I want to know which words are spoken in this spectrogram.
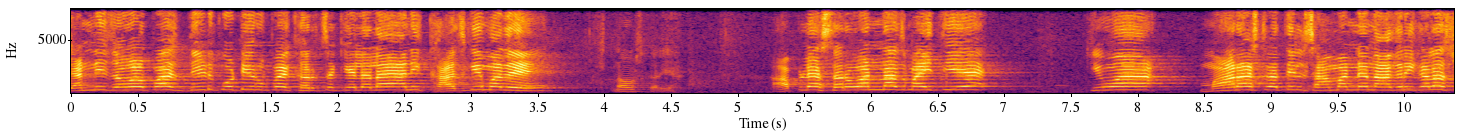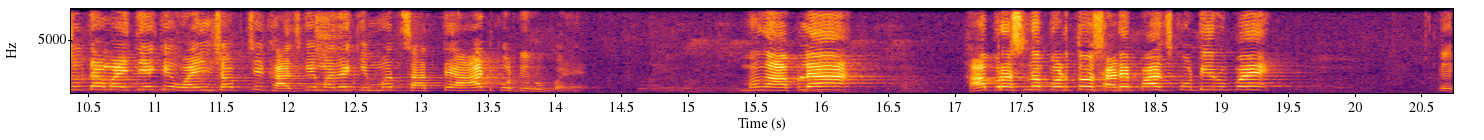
त्यांनी जवळपास दीड कोटी रुपये खर्च केलेला आहे आणि खाजगीमध्ये नमस्कार या आपल्या सर्वांनाच माहिती आहे किंवा महाराष्ट्रातील सामान्य नागरिकाला सुद्धा माहिती आहे की वाईन शॉपची खाजगीमध्ये किंमत सात ते आठ कोटी रुपये आहे. मग आपल्या हा प्रश्न पडतो साडेपाच कोटी रुपये. ए,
